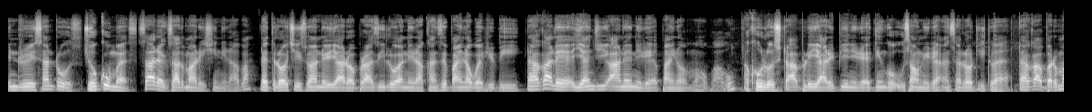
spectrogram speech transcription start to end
အင်ဒရီဆန်တိုစ်ဂျိုကိုမက်စတဲ့ကစားသမားတွေရှိနေတာပါလက်တလောချီစွမ်းတွေရတော့ဘရာဇီးလိုအနေတာခံစစ်ပိုင်းလောက်ပဲဖြစ်ပြီးဒါကလည်းအရန်ကြီးအားနေနေတဲ့အပိုင်းတော့မဟုတ်ပါဘူးအခုလို star player တွေပြည့်နေတဲ့အသင်းကိုဦးဆောင်နေတဲ့အန်ဆယ်လော့တီအတွက်ဒါကပထမ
